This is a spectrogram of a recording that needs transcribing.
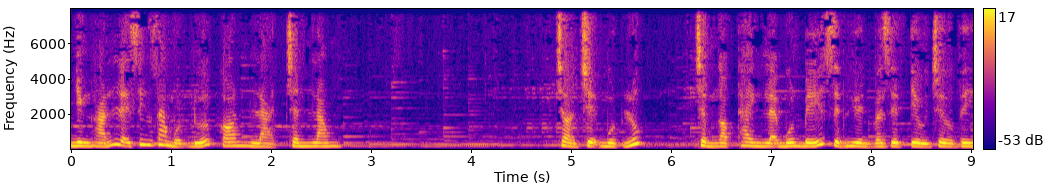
nhưng hắn lại sinh ra một đứa con là chân long. Trò chuyện một lúc, Trầm Ngọc Thành lại muốn bế Diệp Huyền và Diệp Tiểu trở về,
